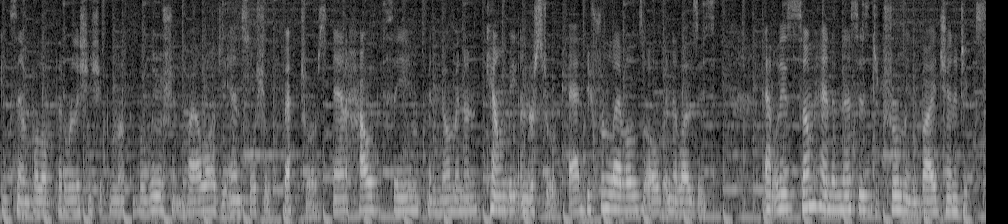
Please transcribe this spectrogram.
example of the relationship among evolution, biology, and social factors, and how the same phenomenon can be understood at different levels of analysis. At least some handedness is determined by genetics.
